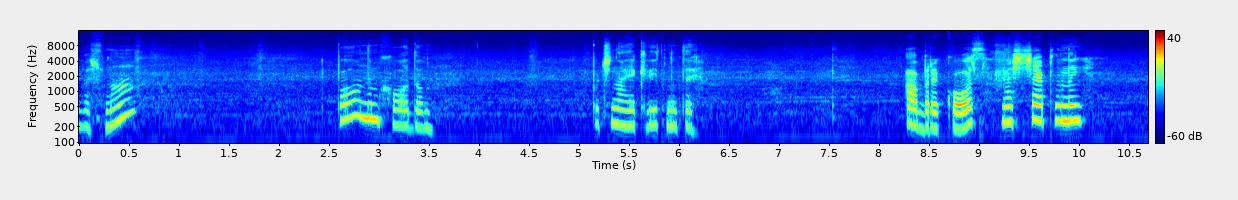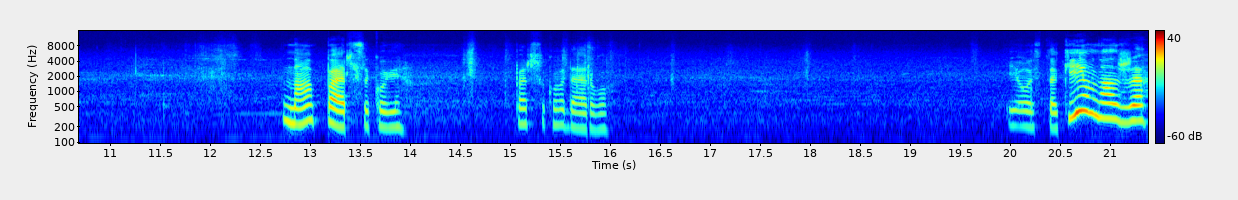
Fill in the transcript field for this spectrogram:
Весна повним ходом починає квітнути абрикос нащеплений на персикові. Персикове дерево. І ось такі в нас вже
